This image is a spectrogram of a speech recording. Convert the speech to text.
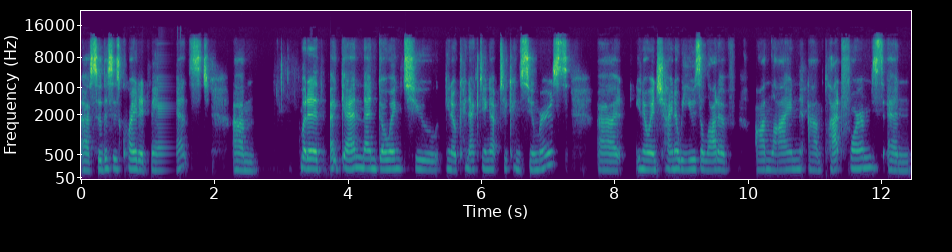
Uh, so this is quite advanced. Um, but it, again, then going to, you know, connecting up to consumers. Uh, you know, in China, we use a lot of online um, platforms and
